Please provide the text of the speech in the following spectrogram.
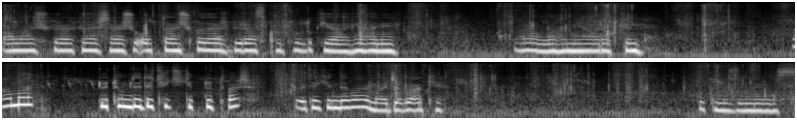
Allah'a şükür arkadaşlar şu ottan şu kadar biraz kurtulduk ya yani. Allah'ım ya Rabbim. Aman dütümde de küçücük dut var. Ötekinde var mı acaba ki? Bakın üzümlerimiz.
